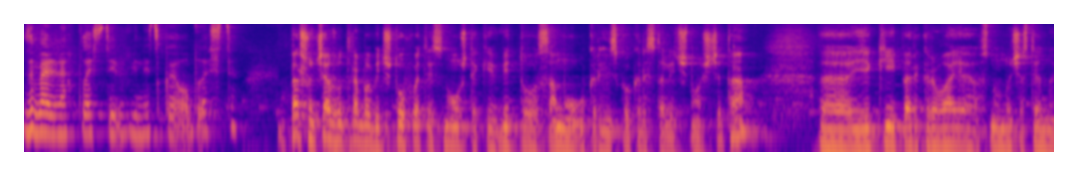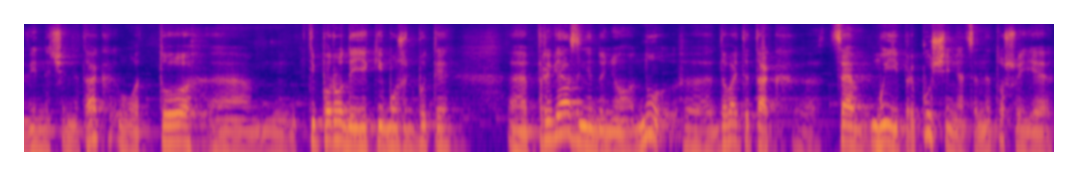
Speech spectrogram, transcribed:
земельних пластів Вінницької області? В першу чергу треба відштовхуватись знову ж таки від того самого українського кристалічного щита, е, який перекриває основну частину Вінниччини. Так? От, то е, ті породи, які можуть бути прив'язані до нього, ну е, давайте так, е, це мої припущення, це не то, що є. е,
